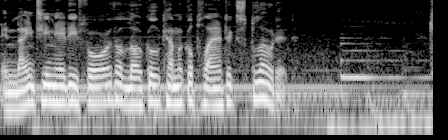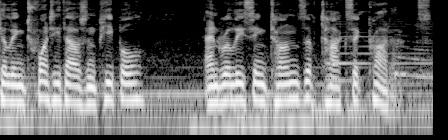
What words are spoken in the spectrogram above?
In 1984, the local chemical plant exploded, killing 20,000 people and releasing tons of toxic products.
